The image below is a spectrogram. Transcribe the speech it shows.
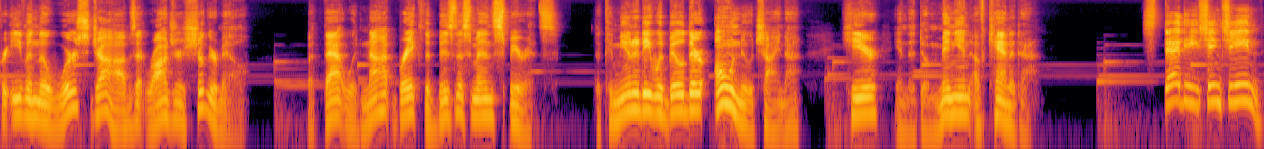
for even the worst jobs at Rogers Sugar Mill, but that would not break the businessmen's spirits. The community would build their own new China here in the Dominion of Canada. Steady, Shin Shin,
